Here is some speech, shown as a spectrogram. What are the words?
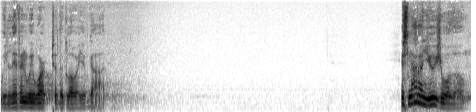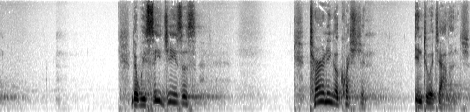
We live and we work to the glory of God. It's not unusual, though, that we see Jesus turning a question into a challenge.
